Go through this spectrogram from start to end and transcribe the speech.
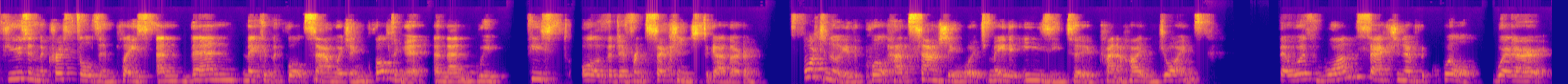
fusing the crystals in place and then making the quilt sandwich and quilting it. And then we pieced all of the different sections together. Fortunately, the quilt had sashing, which made it easy to kind of hide the joints. There was one section of the quilt where,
